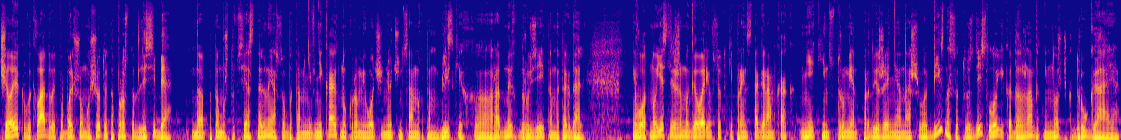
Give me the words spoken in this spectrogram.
человек выкладывает по большому счету это просто для себя, да, потому что все остальные особо там не вникают, ну, кроме очень-очень самых там близких, э, родных, друзей там и так далее. Вот. Но если же мы говорим все-таки про Инстаграм как некий инструмент продвижения нашего бизнеса, то здесь логика должна быть немножечко другая.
